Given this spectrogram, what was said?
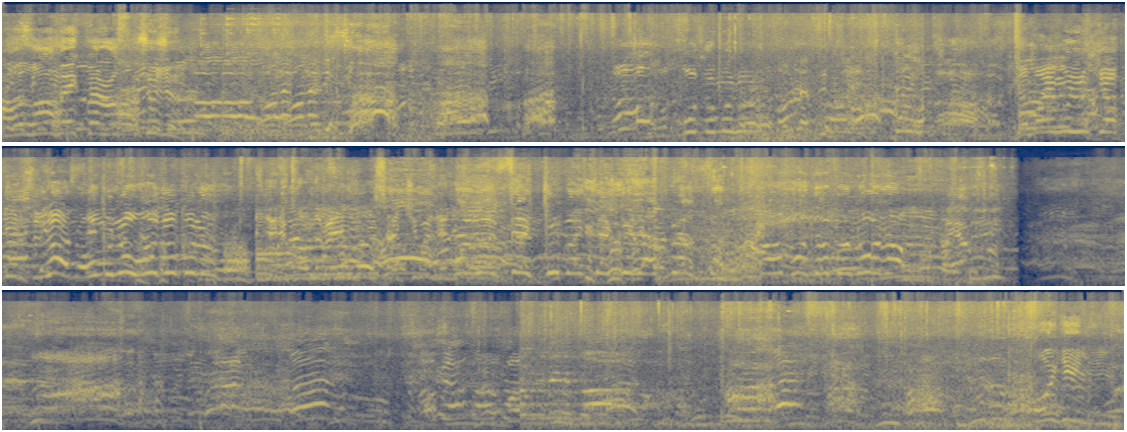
Allahu Ekber Rospu çocuğu. Kodumunu. Ne maymunluk yapıyorsun lan? Amına kodumunu. Delikanlı benim lan sen kime delikanlı? Oğlum sen kime şekil yapıyorsun? Kodumunu oğlum. O geliyor.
